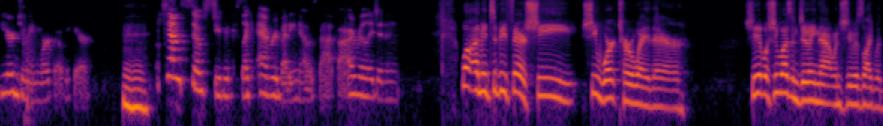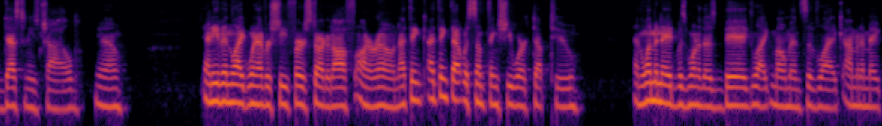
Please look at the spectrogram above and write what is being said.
you're doing work over here. hmm It sounds so stupid because like everybody knows that, but I really didn't. Well, I mean, to be fair, she she worked her way there. She well, she wasn't doing that when she was like with Destiny's Child, you know. And even like whenever she first started off on her own, I think I think that was something she worked up to. And Lemonade was one of those big like moments of like I'm gonna make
